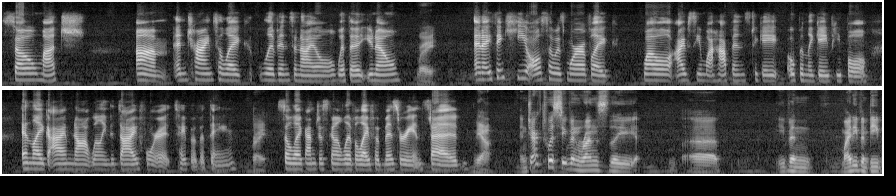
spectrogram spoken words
so much um and trying to like live in denial with it, you know. Right. And I think he also is more of like, well, I've seen what happens to gay openly gay people, and like I'm not willing to die for it type of a thing. Right. So like I'm just gonna live a life of misery instead. Yeah. And Jack Twist even runs the uh even might even be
